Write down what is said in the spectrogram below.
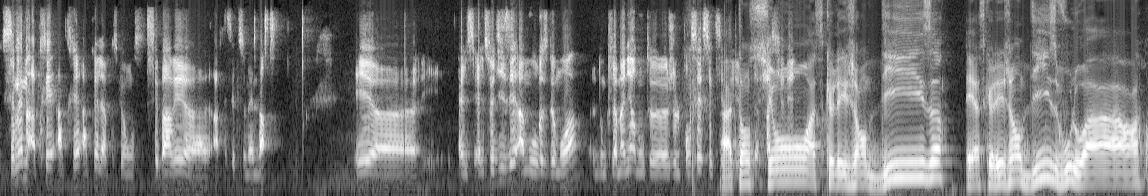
c'est même après, après, après là, parce qu'on s'est séparés euh, après cette semaine-là. Et euh, elle, elle se disait amoureuse de moi. Donc la manière dont euh, je le pensais, c'est que c'était. Attention à ce que les gens disent et à ce que les gens disent vouloir.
